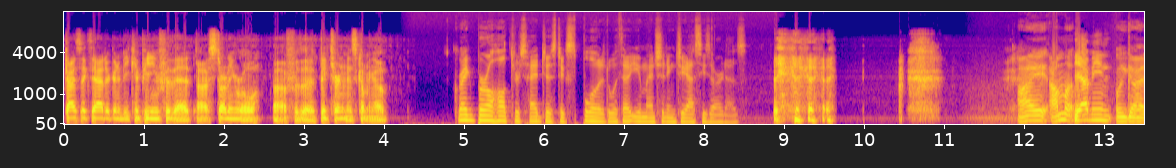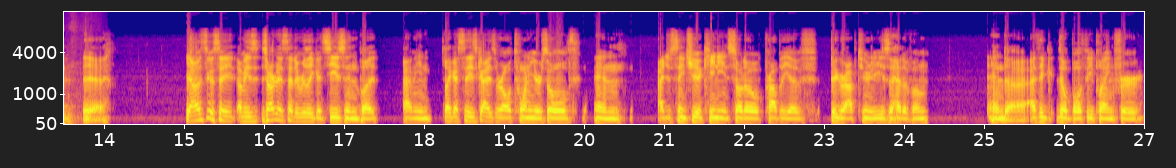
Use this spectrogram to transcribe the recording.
guys like that are going to be competing for that uh, starting role uh, for the big tournaments coming up. Greg Berhalter's head just exploded without you mentioning Gyasi Zardes. I I'm a, yeah. I mean, well, go ahead. Yeah, yeah. I was gonna say. I mean, Zardes had a really good season, but I mean, like I said, these guys are all 20 years old, and I just think Gioacchini and Soto probably have bigger opportunities ahead of them, and uh, I think they'll both be playing for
